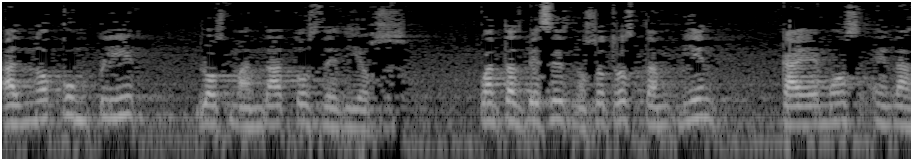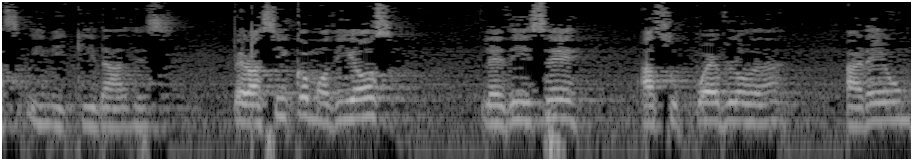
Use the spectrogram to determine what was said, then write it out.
Al no cumplir los mandatos de Dios. ¿Cuántas veces nosotros también caemos en las iniquidades? Pero así como Dios le dice a su pueblo, haré un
